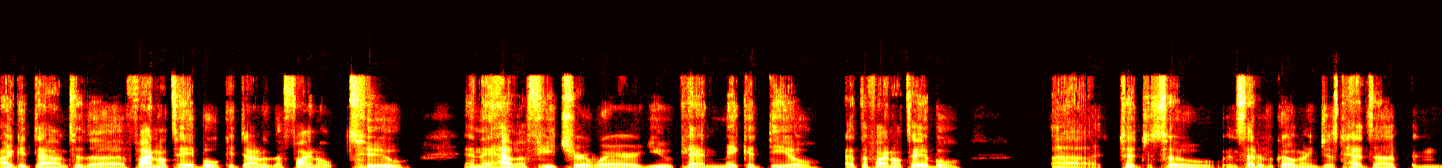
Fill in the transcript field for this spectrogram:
I get down to the final table, get down to the final two, and they have a feature where you can make a deal at the final table. Uh, to just so instead of going just heads up and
